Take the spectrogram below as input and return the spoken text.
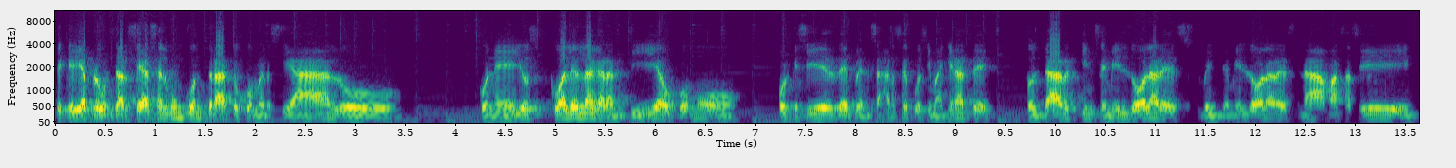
te quería preguntar, ¿se hace algún contrato comercial o con ellos? ¿Cuál es la garantía o cómo? Porque sí es de pensarse, pues imagínate soltar 15 mil dólares, 20 mil dólares, nada más así,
